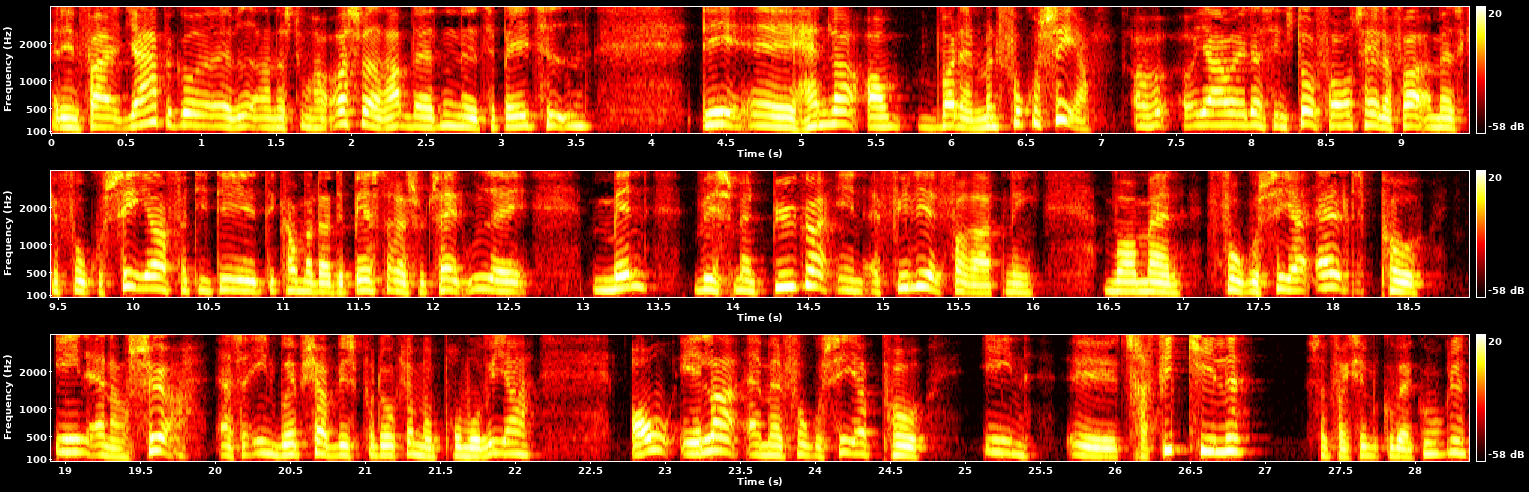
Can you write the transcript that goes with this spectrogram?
er det en fejl, jeg har begået, jeg ved, Anders, du har også været ramt af den øh, tilbage i tiden, det øh, handler om, hvordan man fokuserer og, og jeg er jo ellers en stor fortaler for, at man skal fokusere, fordi det, det kommer der det bedste resultat ud af. Men hvis man bygger en affiliate-forretning, hvor man fokuserer alt på en annoncør, altså en webshop, hvis produkter man promoverer, og eller at man fokuserer på en øh, trafikkilde, som for eksempel kunne være Google,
